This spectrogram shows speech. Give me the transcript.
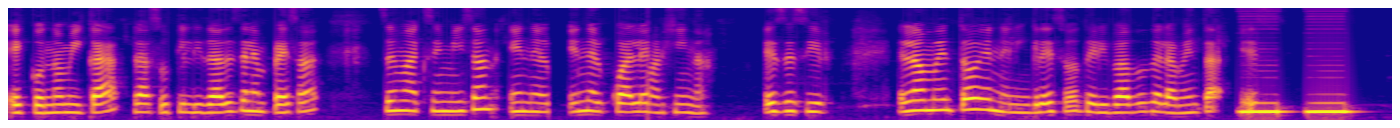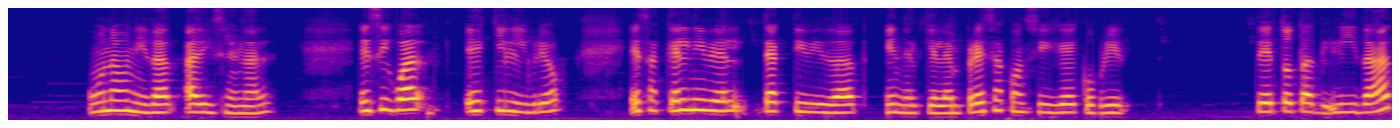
económica, las utilidades de la empresa se maximizan en el, en el cual margina, es decir, el aumento en el ingreso derivado de la venta es una unidad adicional. Es igual equilibrio, es aquel nivel de actividad en el que la empresa consigue cubrir de totalidad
